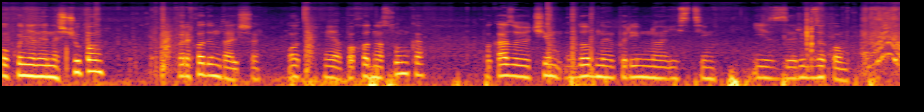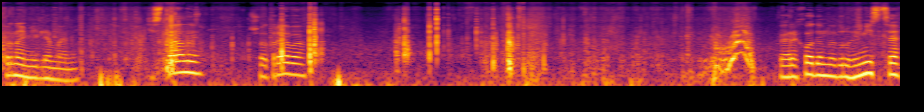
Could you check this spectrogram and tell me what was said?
Окуня не нащупав. Переходимо далі. От моя походна сумка. Показую, чим удобно порівняно із цим, із рюкзаком. Принаймні для мене. Дістали, що треба. Переходимо на друге місце.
